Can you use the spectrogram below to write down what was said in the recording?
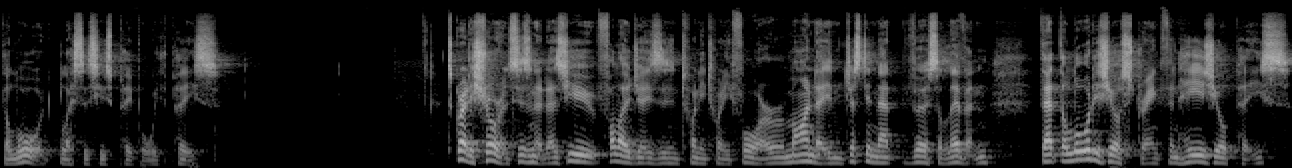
The Lord blesses his people with peace. It's great assurance, isn't it? As you follow Jesus in 2024, a reminder in just in that verse 11 that the Lord is your strength and he is your peace.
